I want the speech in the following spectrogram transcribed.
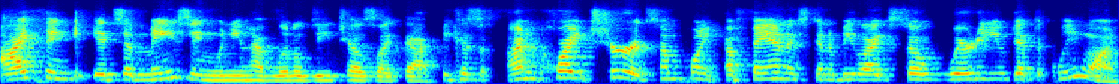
I think it's amazing when you have little details like that because I'm quite sure at some point a fan is going to be like, so where do you get the queen wine?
